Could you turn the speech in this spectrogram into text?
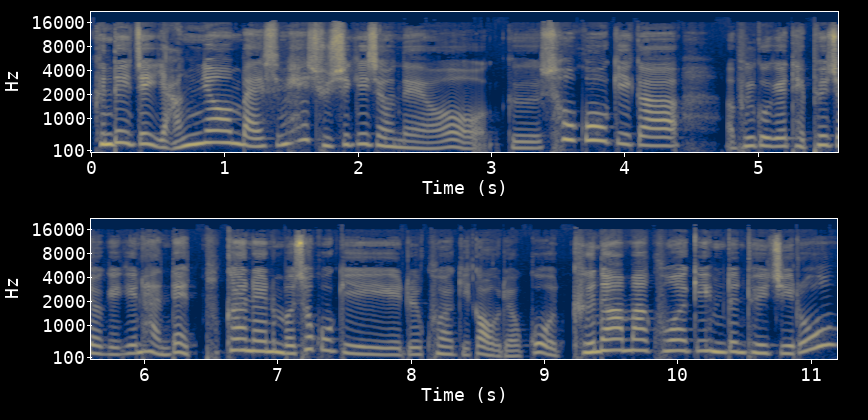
근데 이제 양념 말씀해 주시기 전에요. 그 소고기가 불고기의 대표적이긴 한데 북한에는 뭐 소고기를 구하기가 어렵고 그나마 구하기 힘든 돼지로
